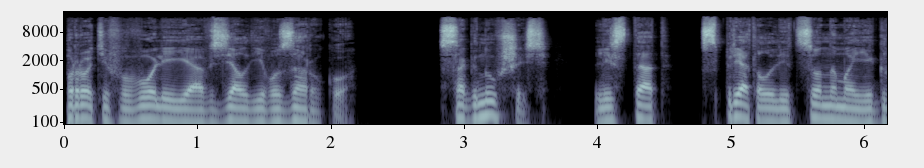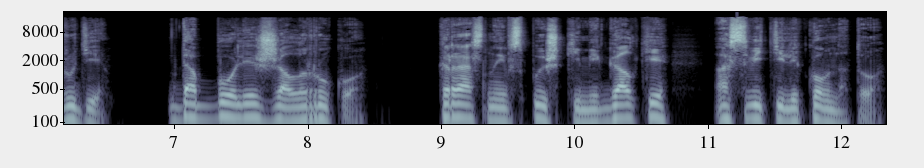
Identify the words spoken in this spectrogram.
Против воли я взял его за руку. Согнувшись, Листат спрятал лицо на моей груди. До боли сжал руку. Красные вспышки мигалки осветили комнату,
